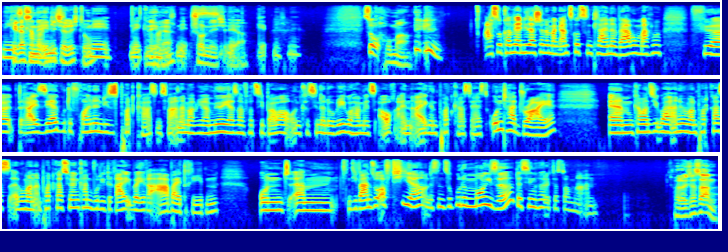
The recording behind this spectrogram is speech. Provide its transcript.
Nee, Geht das kann in eine ähnliche nicht. Richtung? Nee, nee, kann Nee, man ne? nicht. Nee, Schon nicht, nee, eher. Geht nicht, nee. So, Hummer. Ach so, können wir an dieser Stelle mal ganz kurz eine kleine Werbung machen für drei sehr gute Freundinnen dieses Podcasts. Und zwar Anna-Maria Mühe, Jasna Fritzi Bauer und Christina Dorego haben jetzt auch einen eigenen Podcast, der heißt Unter Dry. Ähm, kann man sich überall anhören, wo man, einen Podcast, äh, wo man einen Podcast hören kann, wo die drei über ihre Arbeit reden. Und ähm, die waren so oft hier und das sind so gute Mäuse, deswegen hört euch das doch mal an. Hört euch das an.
